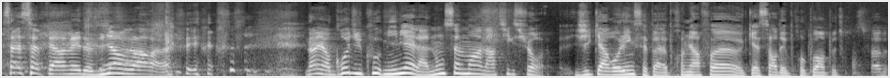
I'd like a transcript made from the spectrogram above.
Ça, ça permet de bien voir. euh, non, et en gros, du coup, Mimi, elle a non seulement un article sur J.K. Rowling, c'est pas la première fois euh, qu'elle sort des propos un peu transphobes.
